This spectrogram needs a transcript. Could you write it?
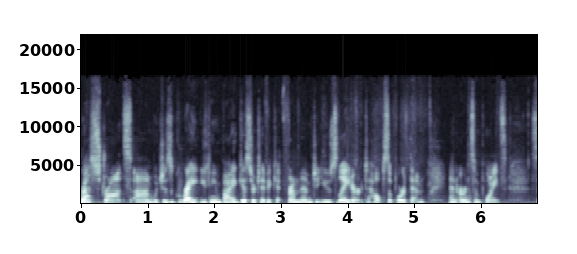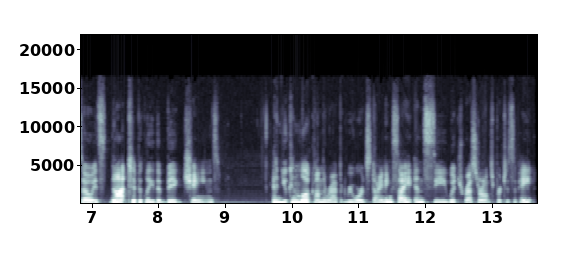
restaurants, um, which is great. You can even buy a gift certificate from them to use later to help support them and earn some points. So it's not typically the big chains. And you can look on the Rapid Rewards dining site and see which restaurants participate.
